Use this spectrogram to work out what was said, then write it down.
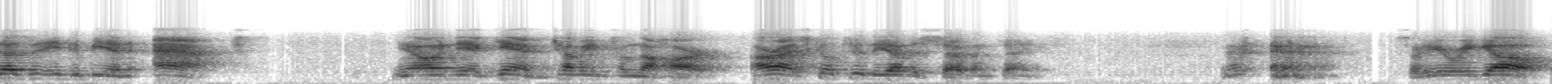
doesn't need to be an act. You know, and again, coming from the heart. All right, let's go through the other seven things. so here we go.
